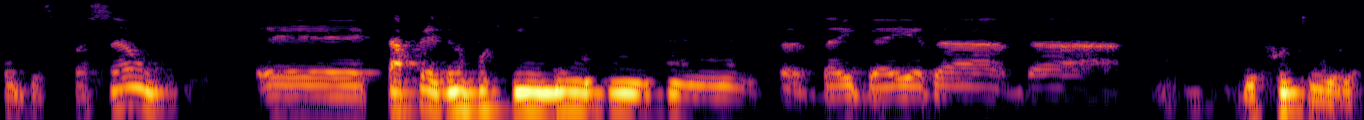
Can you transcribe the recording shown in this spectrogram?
com antecipação, está é, tá perdendo um pouquinho do, do, do, da, da, ideia da, da, do futuro.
